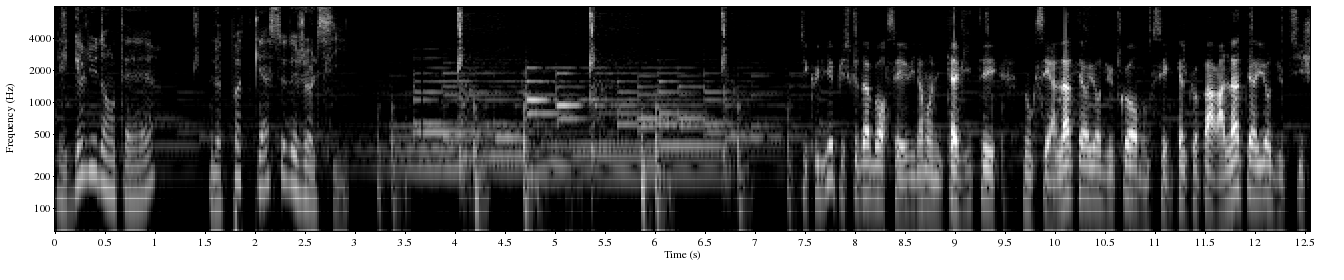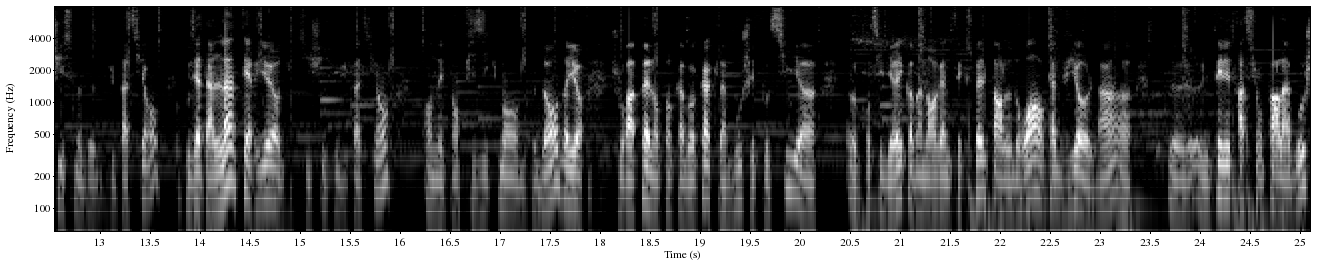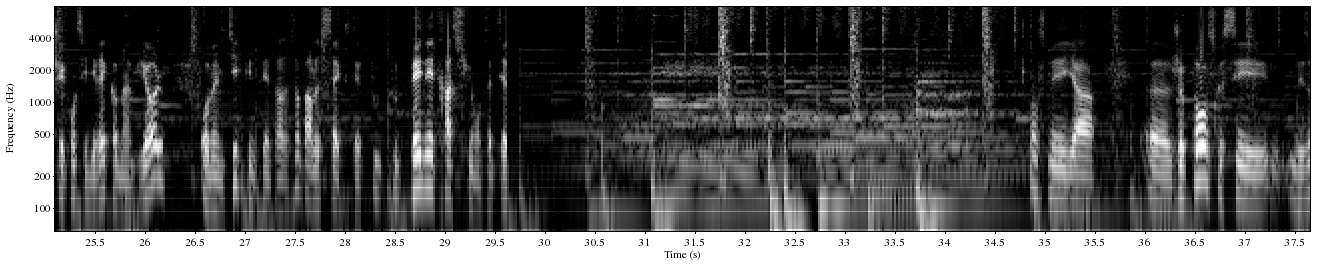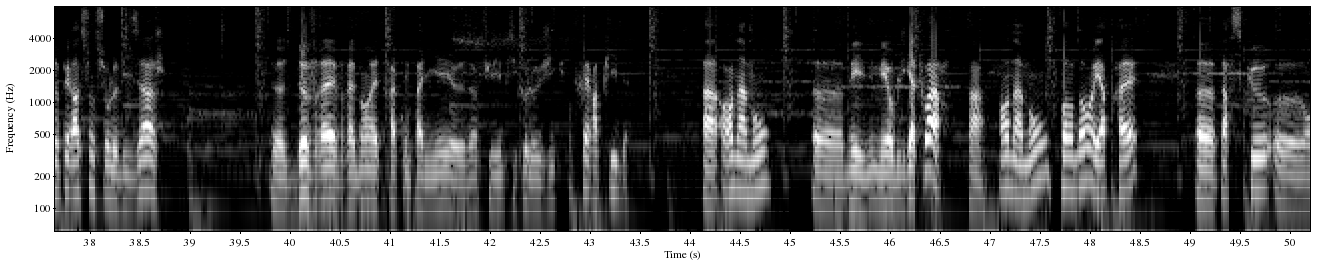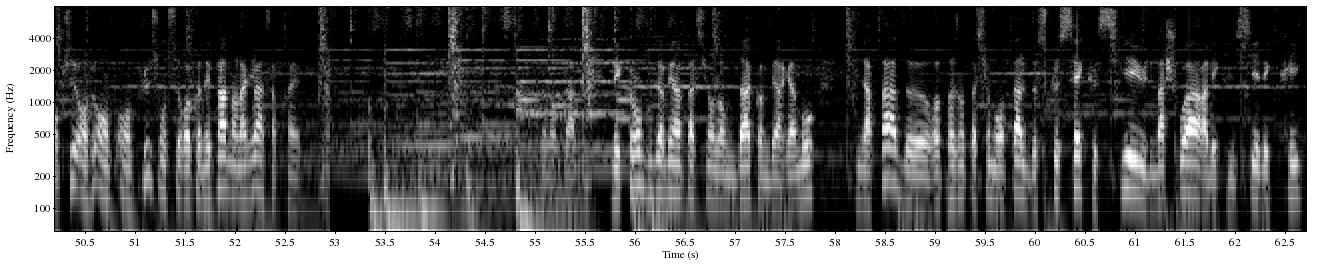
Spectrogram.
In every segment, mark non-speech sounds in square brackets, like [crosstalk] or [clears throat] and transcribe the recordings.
Les gueules dentaires, le podcast de Jolcy. particulier puisque d'abord c'est évidemment une cavité, donc c'est à l'intérieur du corps, donc c'est quelque part à l'intérieur du psychisme du patient. Vous êtes à l'intérieur du psychisme du patient en étant physiquement dedans. D'ailleurs, je vous rappelle en tant qu'avocat que la bouche est aussi euh, euh, considérée comme un organe sexuel par le droit en cas de viol. Hein. Euh, une pénétration par la bouche est considérée comme un viol au même titre qu'une pénétration par le sexe. C'est toute, toute pénétration en fait. Je pense, mais il y a je pense que c'est les opérations sur le visage devraient vraiment être accompagnées d'un suivi psychologique très rapide, en amont, mais, mais, obligatoire, en amont, pendant et après, parce que en plus, en, en, plus, on se reconnaît pas dans la glace après. Mais quand vous avez un patient lambda comme Bergamo qui n'a pas de représentation mentale de ce que c'est que scier une mâchoire avec une scie électrique,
